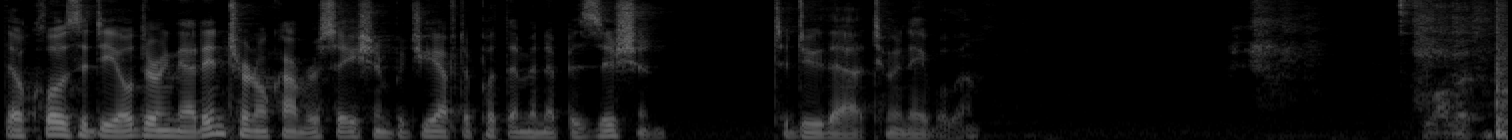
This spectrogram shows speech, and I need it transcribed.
They'll close the deal during that internal conversation, but you have to put them in a position to do that to enable them. Love it.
